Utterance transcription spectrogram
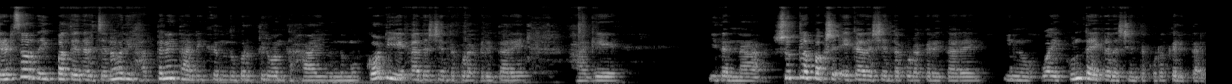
ಎರಡ್ ಸಾವಿರದ ಇಪ್ಪತ್ತೈದರ ಜನವರಿ ಹತ್ತನೇ ತಾರೀಕಂದು ಬರುತ್ತಿರುವಂತಹ ಈ ಒಂದು ಮುಕ್ಕೋಟಿ ಏಕಾದಶಿ ಅಂತ ಕೂಡ ಕರೀತಾರೆ. ಹಾಗೆ ಇದನ್ನ ಶುಕ್ಲ ಪಕ್ಷ ಏಕಾದಶಿ ಅಂತ ಕೂಡ ಕರೀತಾರೆ. ಇನ್ನು ವೈಕುಂಠ ಏಕಾದಶಿ ಅಂತ ಕೂಡ ಕರೀತಾರೆ.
